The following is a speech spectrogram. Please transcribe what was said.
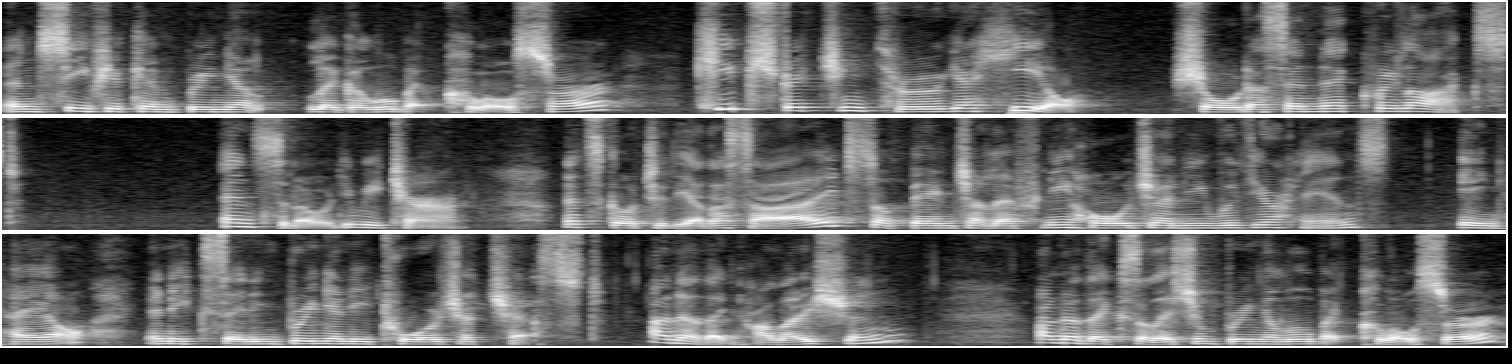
And see if you can bring your leg a little bit closer. Keep stretching through your heel. Shoulders and neck relaxed. And slowly return. Let's go to the other side. So bend your left knee, hold your knee with your hands. Inhale and exhaling, bring your knee towards your chest. Another inhalation. Another exhalation, bring a little bit closer.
